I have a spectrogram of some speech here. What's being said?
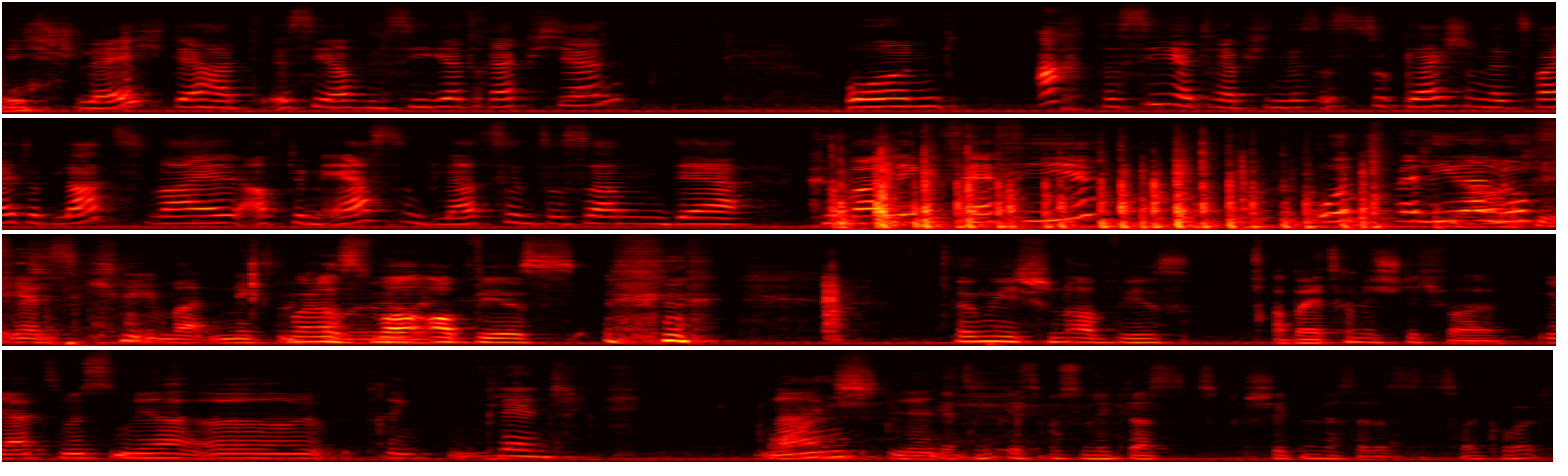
Nicht schlecht. Der hat, ist hier auf dem Siegertreppchen. Und ach, das Siegertreppchen, das ist zugleich schon der zweite Platz, weil auf dem ersten Platz sind zusammen der Kümmerling Pfeffi und Berliner Ja, Luft. okay, jetzt war nichts mit das war obvious. Irgendwie schon obvious. Aber jetzt kommt die Stichwahl. Ja, jetzt müssen wir äh, trinken. Blind. Nein, nicht blind. Jetzt, jetzt musst du Niklas schicken, dass er das Zeug holt.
